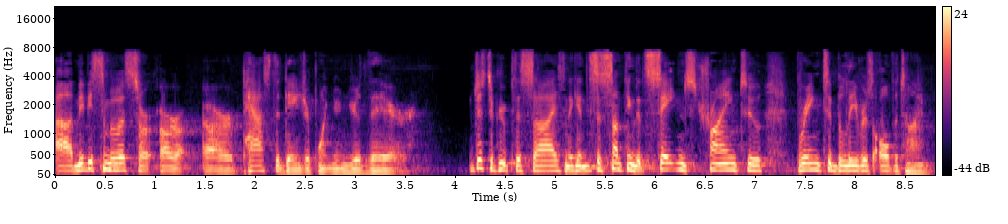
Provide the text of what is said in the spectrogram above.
Uh, maybe some of us are, are, are past the danger point and you're there. Just a group this size, and again, this is something that Satan's trying to bring to believers all the time.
